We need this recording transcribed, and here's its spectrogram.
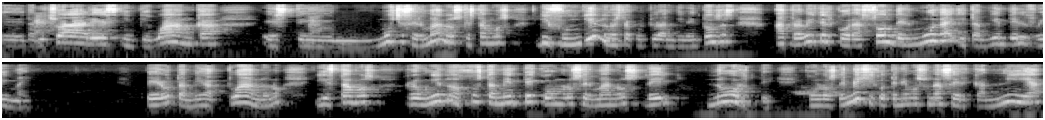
eh, David Suárez, Intihuanca, este, muchos hermanos que estamos difundiendo nuestra cultura andina. Entonces, a través del corazón del Muna y también del Rimay, pero también actuando, ¿no? Y estamos reuniéndonos justamente con los hermanos del norte, con los de México. Tenemos una cercanía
